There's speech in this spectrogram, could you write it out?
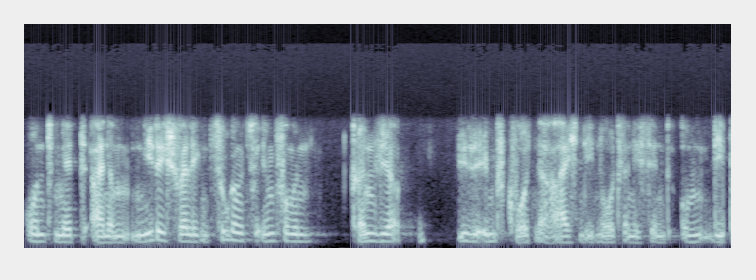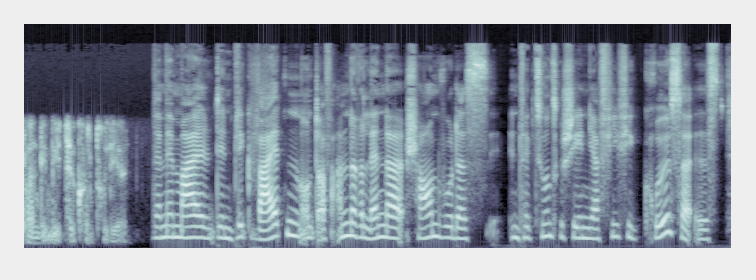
und mit einem niedrigschwelligen Zugang zu Impfungen können wir diese Impfquoten erreichen, die notwendig sind, um die Pandemie zu kontrollieren. Wenn wir mal den Blick weiten und auf andere Länder schauen, wo das Infektionsgeschehen ja viel, viel größer ist,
